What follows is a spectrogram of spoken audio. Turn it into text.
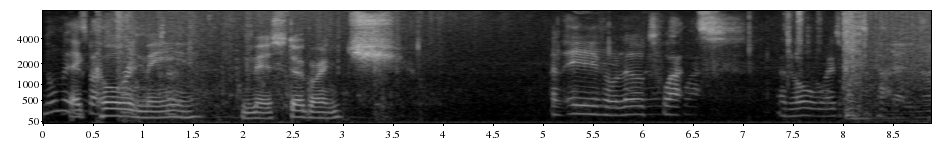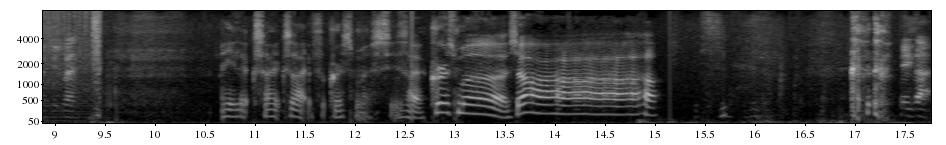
normally They there's about call three me Mr. Grinch. An evil little twat. As always wants a cat. He looks so excited for Christmas. He's like, Christmas! Ah! He's like,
